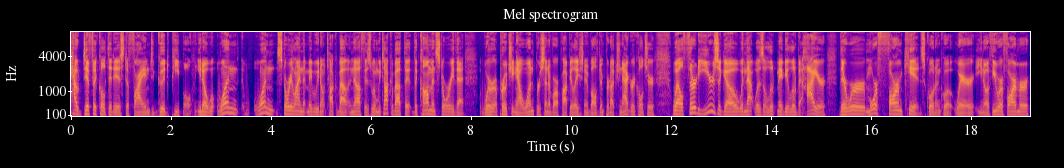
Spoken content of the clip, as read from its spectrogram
how difficult it is to find good people. You know, one one storyline that maybe we don't talk about enough is when we talk about the the common story that we're approaching now 1% of our population involved in production agriculture. Well, 30 years ago when that was a little maybe a little bit higher, there were more farm kids, quote unquote, where, you know, if you were a farmer,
